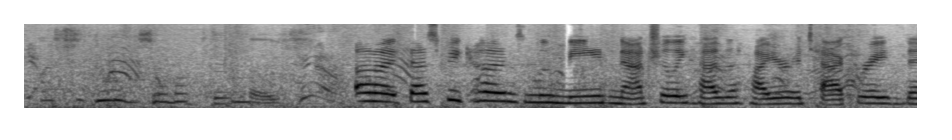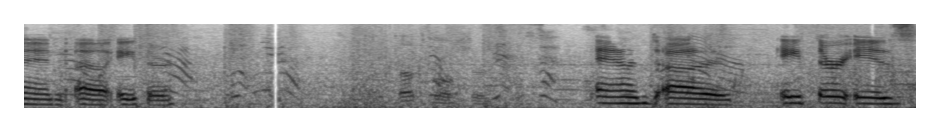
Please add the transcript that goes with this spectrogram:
Why is she doing so much damage? Uh, that's because Lumine naturally has a higher attack rate than uh, Aether. That's well sure. And uh, Aether is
